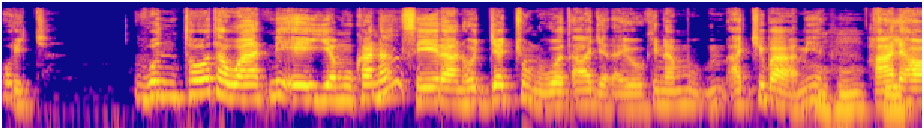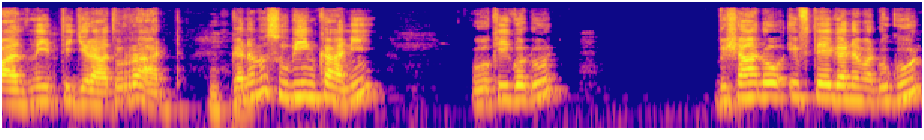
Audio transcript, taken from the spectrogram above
Qoricha. Wantoota waan eeyyamu kana seeraan hojjechuun woxaa jedha yookiin ammoo achi ba'amee haala hawaasni itti jiraaturraa adda. Ganama subiin ka'anii wookii godhuun bishaan iftee ganama dhuguun.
